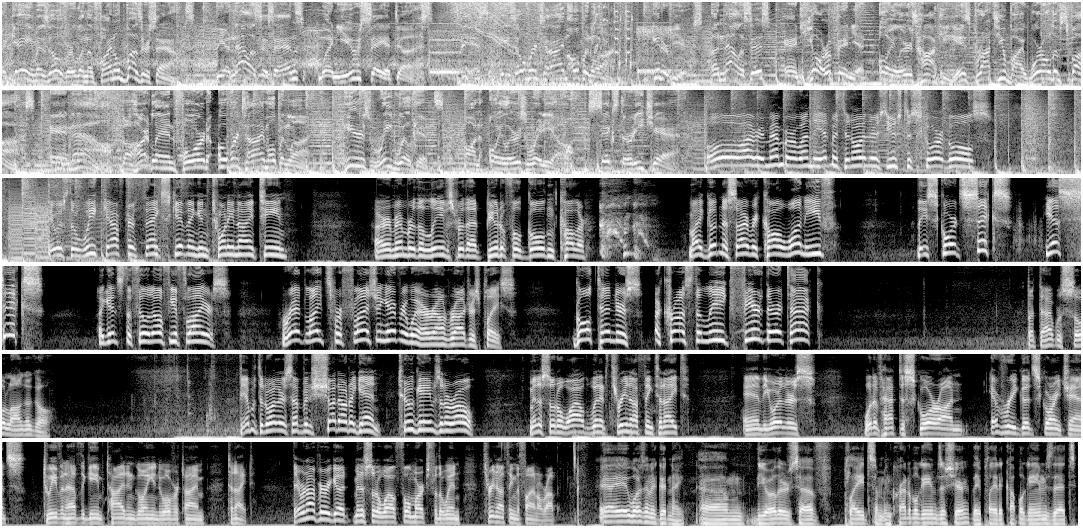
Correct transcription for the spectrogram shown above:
The game is over when the final buzzer sounds. The analysis ends when you say it does. This is Overtime Open Line. Interviews, analysis, and your opinion. Oilers hockey is brought to you by World of Spas. And now, the Heartland Ford Overtime Open Line. Here's Reed Wilkins on Oilers Radio, 630 CHED. Oh, I remember when the Edmonton Oilers used to score goals. It was the week after Thanksgiving in 2019. I remember the leaves were that beautiful golden color. My goodness, I recall one eve. They scored six. Yes, six against the Philadelphia Flyers. Red lights were flashing everywhere around Rogers Place. Goaltenders across the league feared their attack. But that was so long ago. The Edmonton Oilers have been shut out again, two games in a row. Minnesota Wild win it 3 0 tonight, and the Oilers would have had to score on every good scoring chance to even have the game tied and going into overtime tonight. They were not very good. Minnesota Wild full marks for the win. 3 0 the final, Rob. Yeah, it wasn't a good night. Um, the Oilers have played some incredible games this year. They played a couple games that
